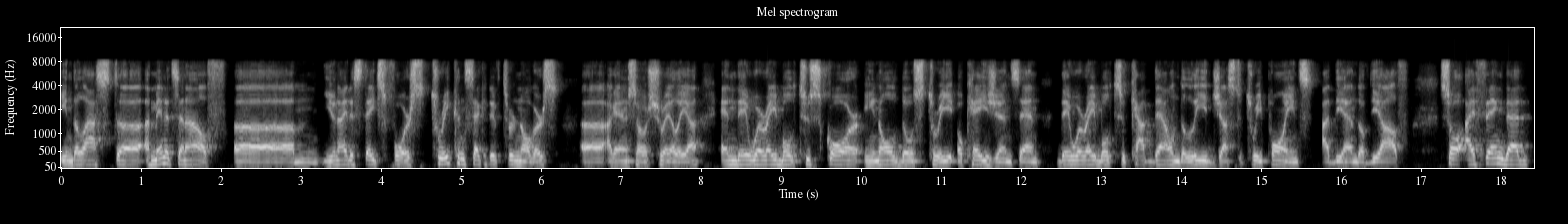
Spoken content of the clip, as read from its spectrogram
In the last uh, a minute and a half, um, United States forced three consecutive turnovers uh, against Australia, and they were able to score in all those three occasions, and they were able to cut down the lead just to three points at the end of the half. So I think that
